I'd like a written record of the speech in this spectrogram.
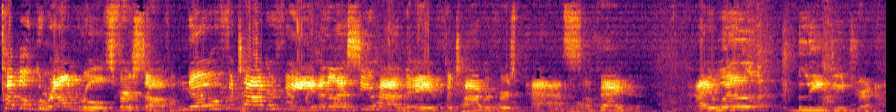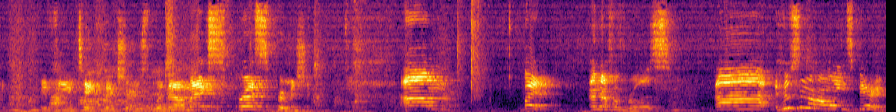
couple ground rules. First off, no photography unless you have a photographer's pass, okay? I will bleed you dry if you take pictures without my express permission. Um, but enough of rules. Uh, who's in the Halloween spirit?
